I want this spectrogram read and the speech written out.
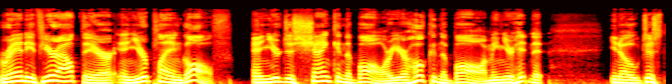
Randy, if you're out there and you're playing golf and you're just shanking the ball or you're hooking the ball, I mean, you're hitting it, you know, just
